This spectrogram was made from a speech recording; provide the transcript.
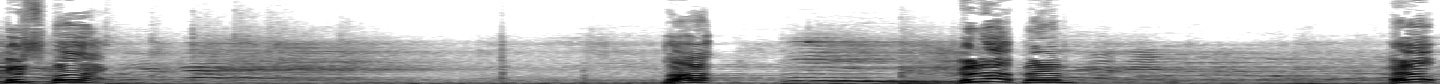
Good spot. Lock. Good up, Em. Help.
